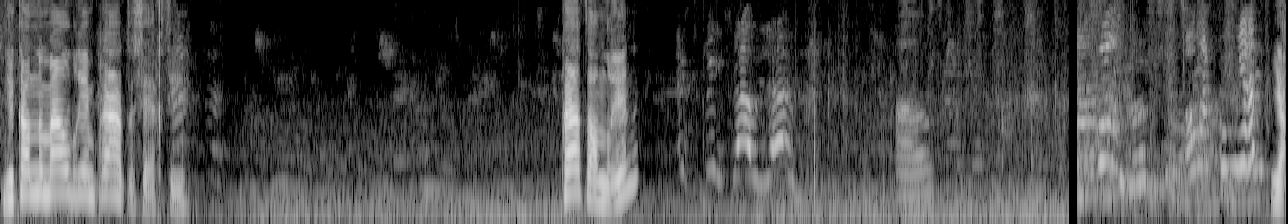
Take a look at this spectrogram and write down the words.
Je kan normaal erin praten, zegt hij. Praat dan erin. Ik vind het wel leuk. Oh. Mama, kom je? Ja.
